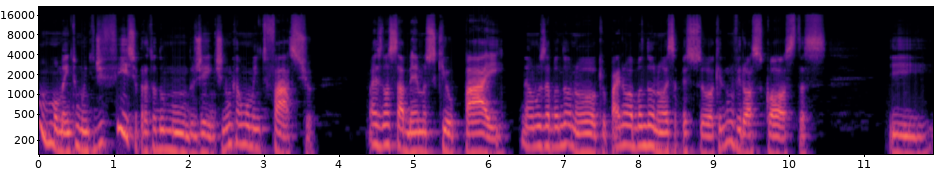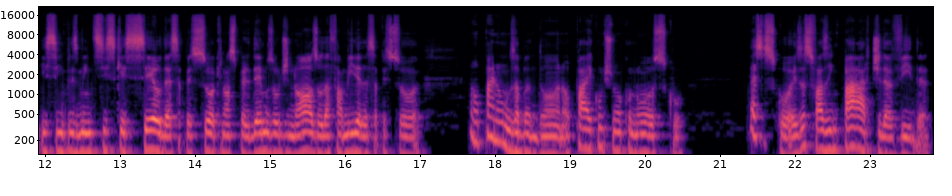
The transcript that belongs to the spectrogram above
Um momento muito difícil para todo mundo, gente. Nunca é um momento fácil. Mas nós sabemos que o Pai não nos abandonou, que o Pai não abandonou essa pessoa, que ele não virou as costas e, e simplesmente se esqueceu dessa pessoa que nós perdemos, ou de nós, ou da família dessa pessoa. Não, o Pai não nos abandona, o Pai continua conosco. Essas coisas fazem parte da vida.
